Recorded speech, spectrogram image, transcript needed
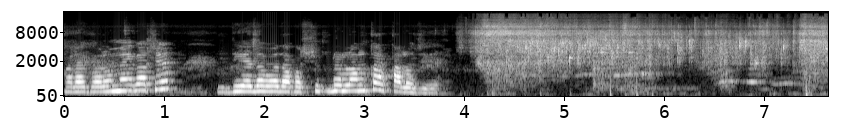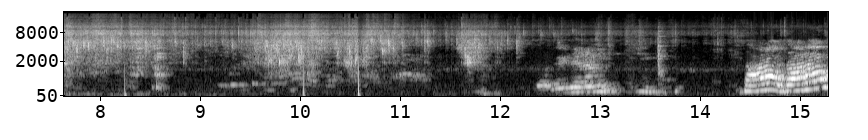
কড়াই গরম হয়ে গেছে দিয়ে দেবো দেখো শুকনো লঙ্কা আর কালো জিরে। দাঁড়াও দাঁড়াও।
